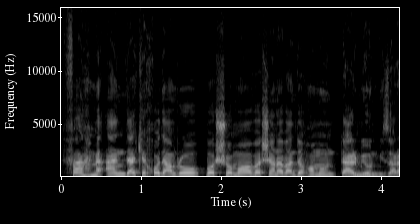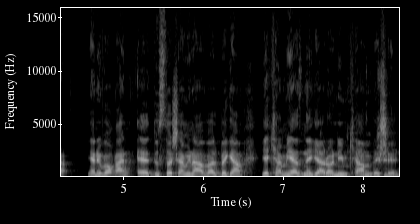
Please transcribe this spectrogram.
فهم اندک خودم رو با شما و شنونده هامون در میون می‌ذارم. یعنی واقعا دوست داشتم این اول بگم یه کمی از نگرانیم کم بشه.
